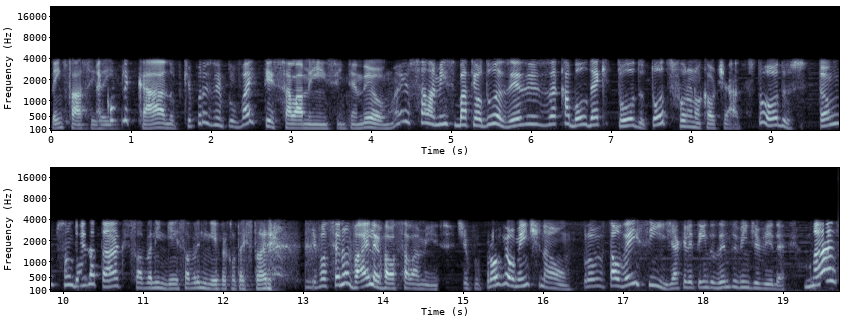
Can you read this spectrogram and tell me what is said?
bem fáceis é aí. É complicado, porque, por exemplo, vai ter Salamense, entendeu? Aí o Salamense bateu duas vezes, acabou o deck todo. Todos foram nocauteados. Todos. Então são dois ataques. Sobra ninguém, sobra ninguém para contar a história. E você não vai levar o Salamense. Tipo, provavelmente não. Pro... Talvez sim, já que ele tem 220 de vida. Mas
